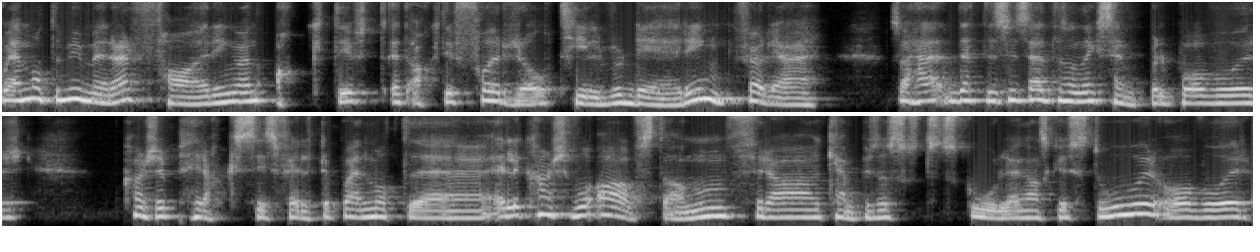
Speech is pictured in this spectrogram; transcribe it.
på en måte mye mer erfaring og aktivt, et aktivt forhold til vurdering, føler jeg. Så her, Dette syns jeg er et sånn eksempel på hvor kanskje praksisfeltet på en måte Eller kanskje hvor avstanden fra campus og skole er ganske stor, og hvor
